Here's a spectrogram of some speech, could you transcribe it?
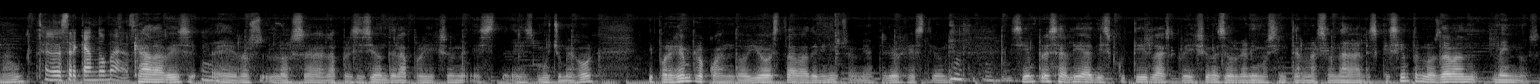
¿no? Se va acercando más. Cada vez eh, los, los, eh, la precisión de la proyección es, es, mucho mejor. Y por ejemplo, cuando yo estaba de ministro en mi anterior gestión, siempre salía a discutir las proyecciones de organismos internacionales, que siempre nos daban menos,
